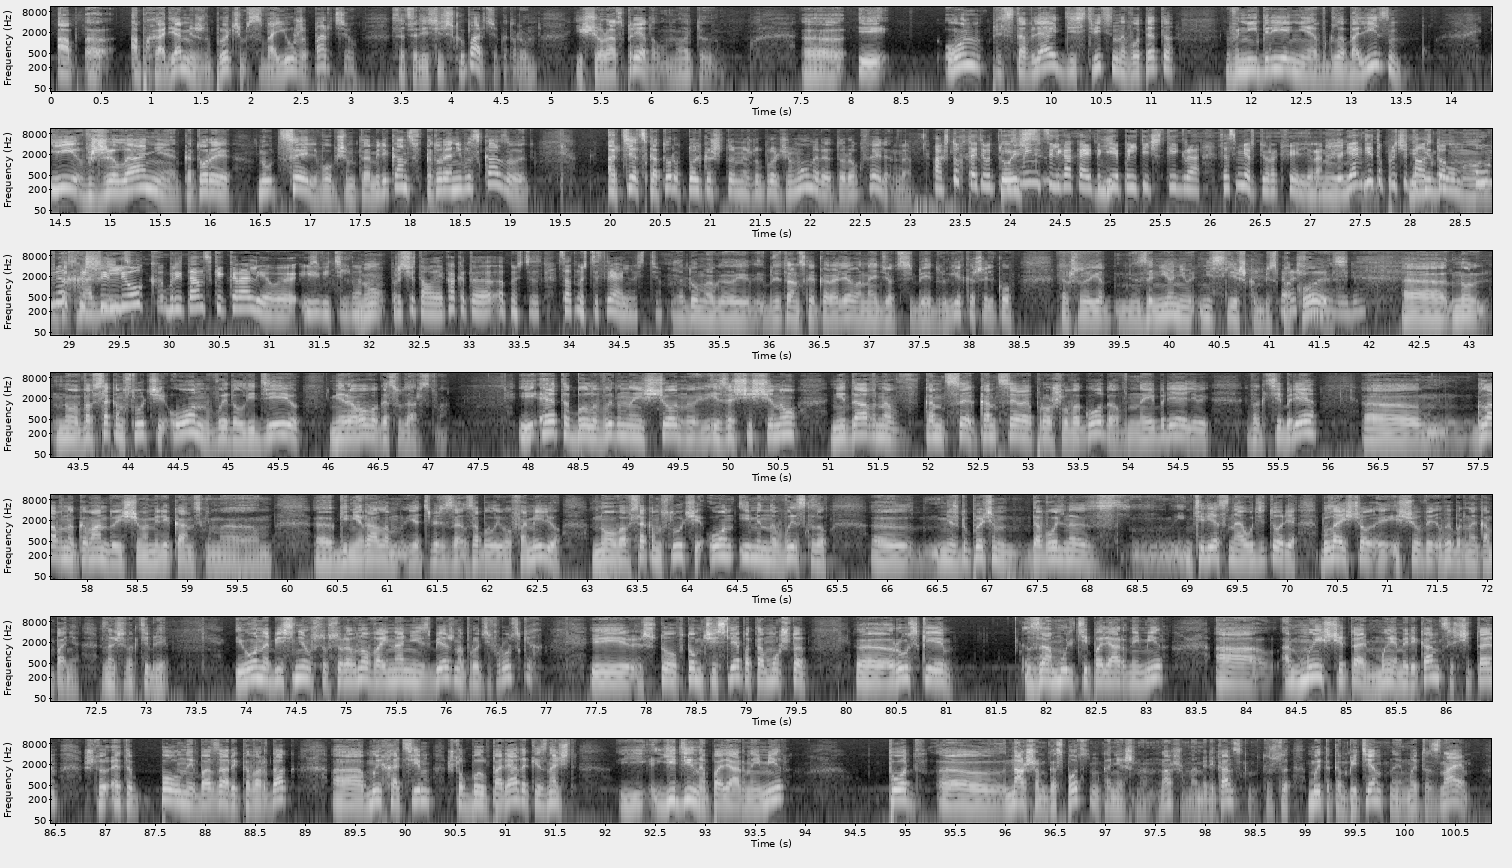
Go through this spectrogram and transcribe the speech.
об, э, обходя, между прочим, свою же партию, социалистическую партию, которую он еще раз предал. Но это, э, и он представляет действительно вот это внедрение в глобализм и в желание, которое, ну, цель, в общем-то, американцев, которые они высказывают, отец которых только что, между прочим, умер, это Рокфеллер. Да. А что, кстати, вот То изменится есть... ли какая-то геополитическая игра со смертью Рокфеллера? Ну, я я где-то прочитала, что думаю, умер кошелек британской королевы, извительно ну, прочитала я. Как это относится, соотносится с реальностью? Я думаю, британская королева найдет себе и других кошельков, так что я за нее не, не слишком беспокоюсь. Хорошо, не будем. Э, но, но во всяком случае он выдал идею мирового государства. И это было выдано еще ну, и защищено недавно в конце, конце прошлого года, в ноябре или в октябре, э, главнокомандующим американским э, э, генералом, я теперь забыл его фамилию, но во всяком случае он именно высказал, между прочим, довольно интересная аудитория. Была еще, еще выборная кампания, значит, в октябре. И он объяснил, что все равно война неизбежна против русских, и что в том числе потому, что э, русские за мультиполярный мир, а, а мы считаем, мы, американцы, считаем, что это полный базар и кавардак, а мы хотим, чтобы был порядок, и значит, единополярный мир под э, нашим господством, конечно, нашим американским, потому что мы-то компетентные, мы-то знаем –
